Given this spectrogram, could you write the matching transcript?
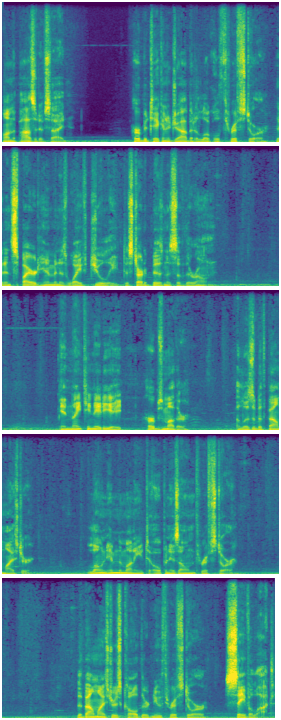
On the positive side, Herb had taken a job at a local thrift store that inspired him and his wife Julie to start a business of their own. In 1988, Herb's mother, Elizabeth Baumeister, loaned him the money to open his own thrift store. The Baumeisters called their new thrift store Save a Lot.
